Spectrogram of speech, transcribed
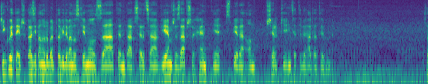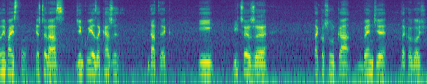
Dziękuję tej przy okazji panu Robertowi Lewandowskiemu za ten dar serca. Wiem, że zawsze chętnie wspiera on wszelkie inicjatywy charytatywne. Szanowni Państwo, jeszcze raz dziękuję za każdy datek i liczę, że ta koszulka będzie dla kogoś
